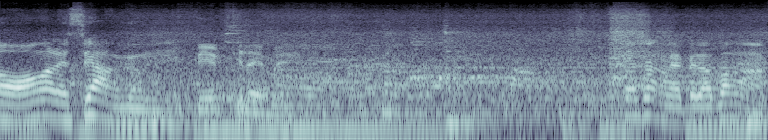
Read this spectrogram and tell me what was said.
ร้องอะไรสักอย่างหนึ่งเดฟกินอะไรไหม ก็สั่งอะไรไปแล้วบ้างอะ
